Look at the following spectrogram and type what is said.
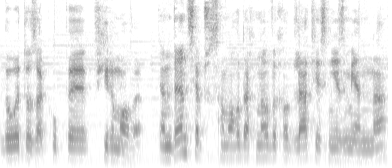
były to zakupy firmowe. Tendencja przy samochodach nowych od lat jest niezmienna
